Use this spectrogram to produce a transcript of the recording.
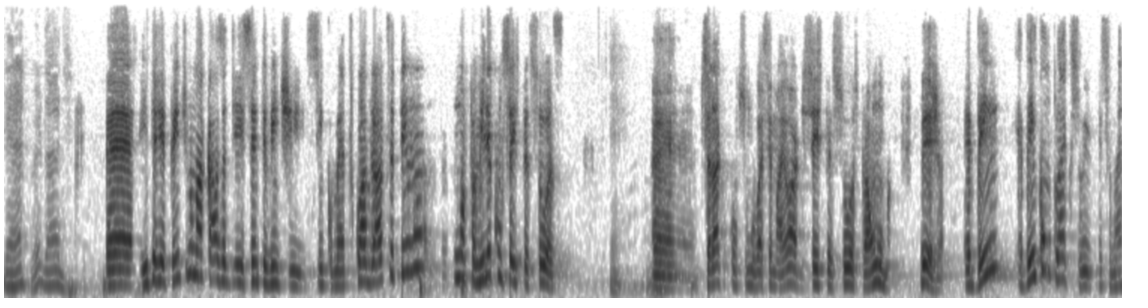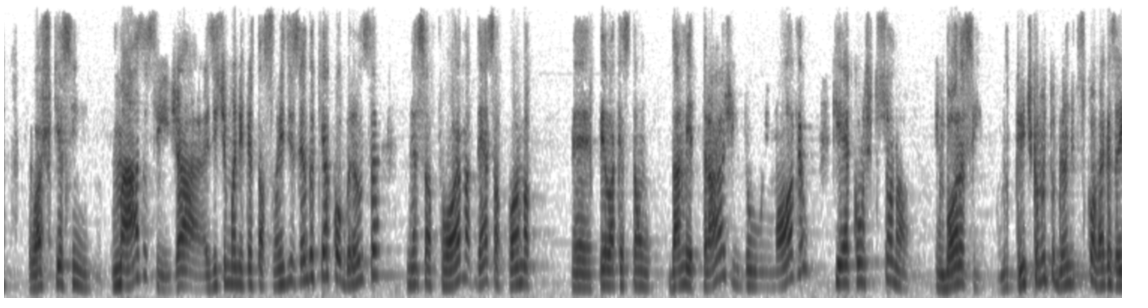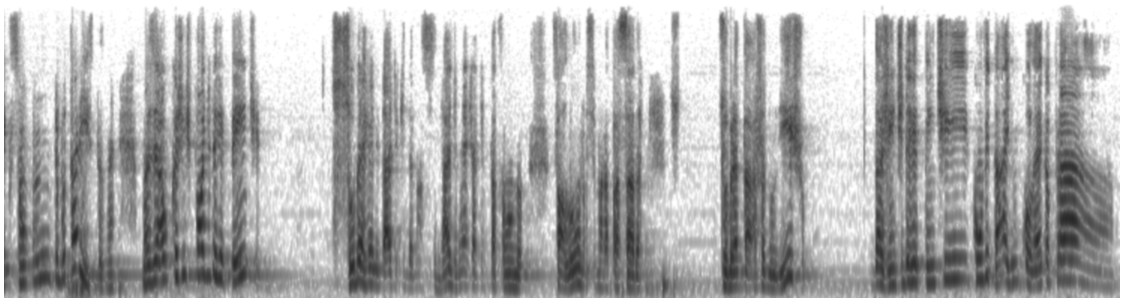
É, verdade. É, e de repente, numa casa de 125 metros quadrados, você tem uma, uma família com seis pessoas. É. Será que o consumo vai ser maior de seis pessoas para uma? Veja, é bem, é bem complexo isso, né? Eu acho que assim, mas assim, já existem manifestações dizendo que a cobrança nessa forma, dessa forma é, pela questão da metragem do imóvel, que é constitucional. Embora, assim, uma crítica muito grande dos colegas aí que são tributaristas, né? Mas é algo que a gente pode, de repente, sobre a realidade aqui da nossa cidade, né? Já que está falando, falou na semana passada sobre a taxa do lixo, da gente, de repente, convidar aí um colega para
